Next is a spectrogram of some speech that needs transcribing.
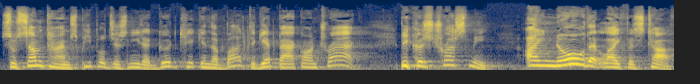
So sometimes people just need a good kick in the butt to get back on track. Because trust me, I know that life is tough.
